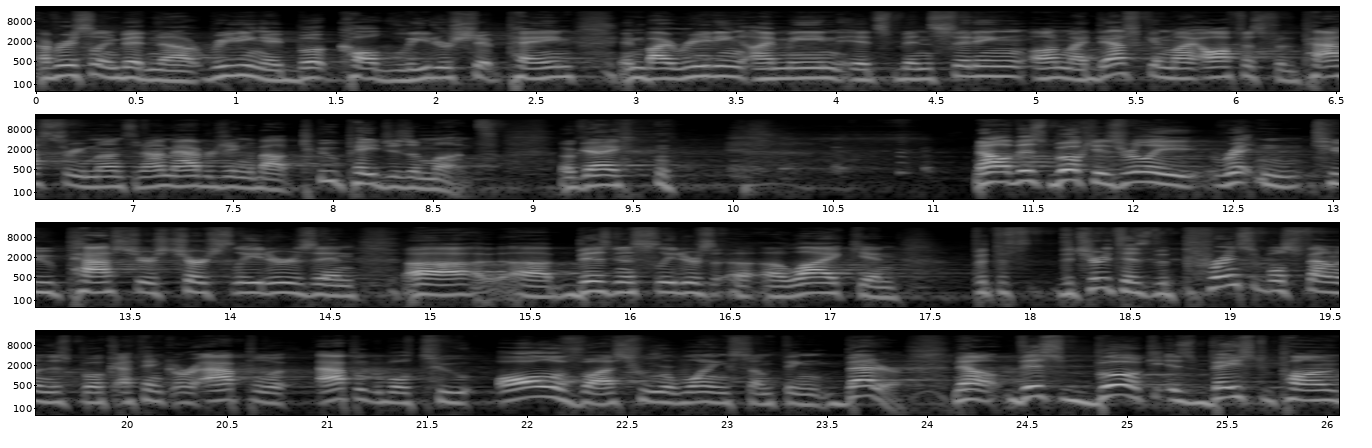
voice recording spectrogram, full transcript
I've recently been uh, reading a book called Leadership Pain. And by reading, I mean it's been sitting on my desk in my office for the past three months, and I'm averaging about two pages a month, okay? Now, this book is really written to pastors, church leaders, and uh, uh, business leaders uh, alike. And, but the, the, truth is, the principles found in this book, I think, are applicable to all of us who are wanting something better. Now, this book is based upon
